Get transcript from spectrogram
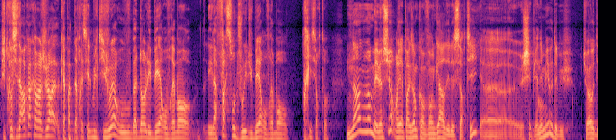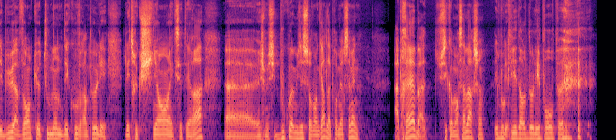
Tu te considères encore comme un joueur capable d'apprécier le multijoueur ou maintenant les BR ont vraiment. les- la façon de jouer du BR ont vraiment pris sur toi? Non, non, non, mais bien sûr. Regarde, par exemple, quand Vanguard il est sorti, euh, j'ai bien aimé au début. Tu vois, au début, avant que tout le monde découvre un peu les, les trucs chiants, etc., euh, je me suis beaucoup amusé sur Vanguard la première semaine. Après, bah, tu sais comment ça marche. hein. Les boucliers dans le dos, les pompes.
